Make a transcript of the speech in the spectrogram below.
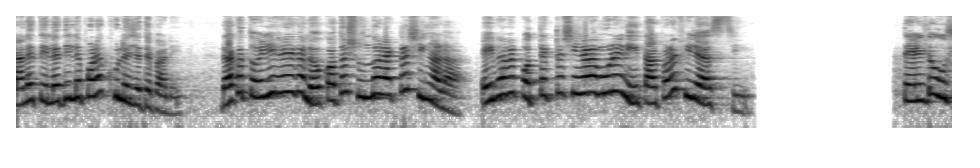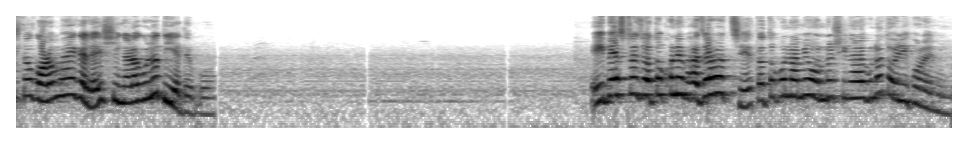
নালে তেলে দিলে পরে খুলে যেতে পারে। দেখো, তৈরি হয়ে গেল কত সুন্দর একটা সিঙ্গারা এইভাবে প্রত্যেকটা সিঙ্গারা মুড়ে নিই, তারপরে ফিরে আসছি। তেলটা উষ্ণ গরম হয়ে গেলে সিঙ্গারাগুলো দিয়ে দেব। এই ব্যাচটা যতক্ষণে ভাজা হচ্ছে, ততক্ষণ আমি অন্য সিঙ্গারাগুলো তৈরি করে নিই।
